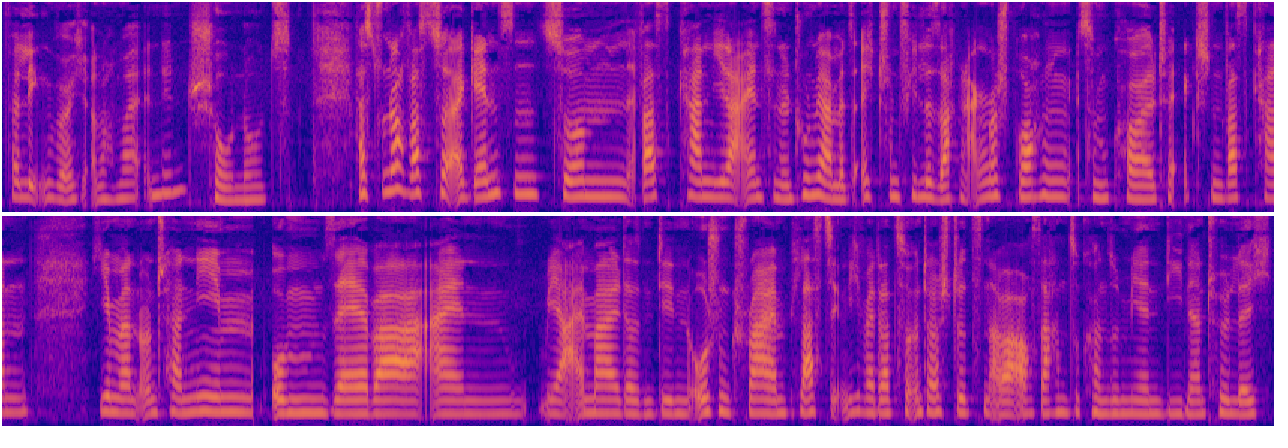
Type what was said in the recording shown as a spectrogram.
Verlinken wir euch auch nochmal in den Show Notes. Hast du noch was zu ergänzen zum, was kann jeder Einzelne tun? Wir haben jetzt echt schon viele Sachen angesprochen zum Call to Action. Was kann jemand unternehmen, um selber ein, ja, einmal den Ocean Crime Plastik nicht weiter zu unterstützen, aber auch Sachen zu konsumieren, die natürlich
